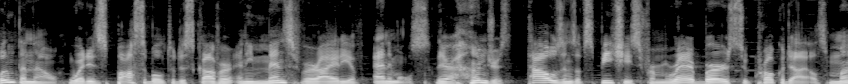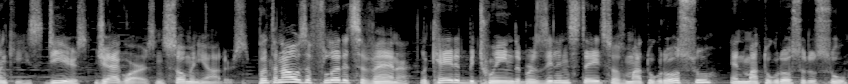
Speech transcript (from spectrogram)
Pantanal, where it is possible to discover an immense variety of animals. There are hundreds, thousands of species from rare birds to crocodiles, monkeys, deers, jaguars, and so many others. Pantanal is a flooded savanna located between the Brazilian states of Mato Grosso and Mato Grosso do Sul,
